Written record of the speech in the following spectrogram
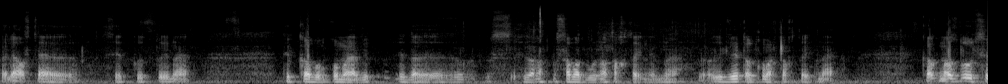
فلا أفتا سيد كنت هنا تكابو نقوم إذا إذا صبت بنا تخطين إنه جيت نقوم تخطيتنا كاك مظلوط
